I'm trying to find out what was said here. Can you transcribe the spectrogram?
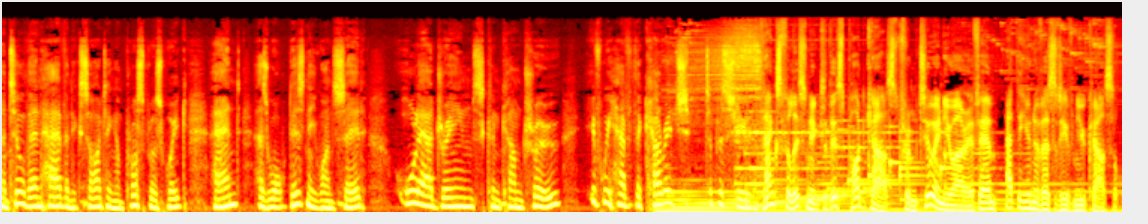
Until then, have an exciting and prosperous week. And as Walt Disney once said, all our dreams can come true if we have the courage to pursue them. Thanks for listening to this podcast from 2NURFM at the University of Newcastle.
